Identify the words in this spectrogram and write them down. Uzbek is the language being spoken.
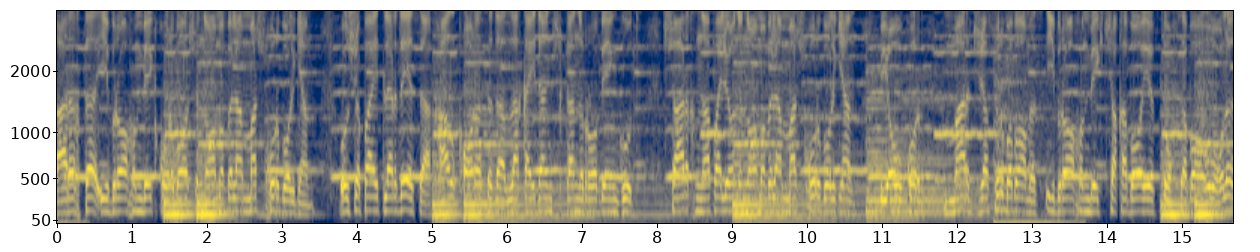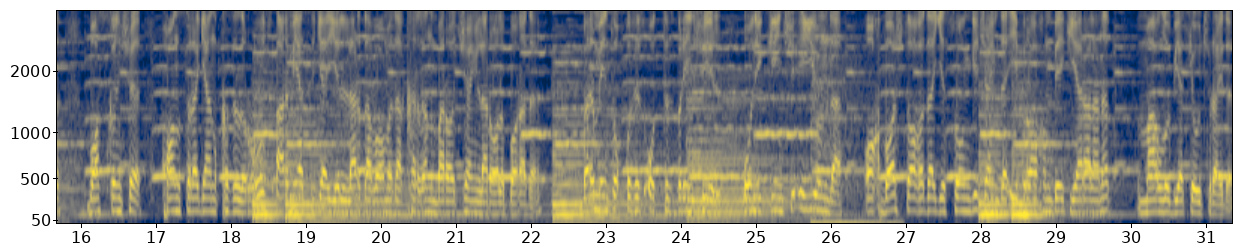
Tarixda Ibrohimbek Qo'rboshi nomi bilan mashhur bo'lgan. O'sha paytlarda esa xalq orasida laqaydan chiqqan Robin Hood, Sharq Napoleoni nomi bilan mashhur bo'lgan Yovqur Mard Jasur bobomiz Ibrohimbek Chaqaboyev To'xsabo o'g'li bosqinchi qonsiragan Qizil Rus armiyasiga yillar davomida qirg'in baro janglar olib boradi. 1931-yil 12-iyunda Oqbosh tog'idagi so'nggi jangda Ibrohimbek yaralanib, mag'lubiyatga uchraydi.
